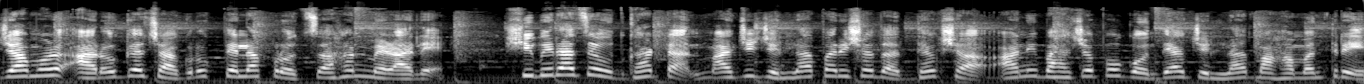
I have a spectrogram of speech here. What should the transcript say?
ज्यामुळे आरोग्य जागरूकतेला प्रोत्साहन मिळाले. शिबिराचे उद्घाटन माजी जिल्हा परिषद अध्यक्ष आणि भाजप गोंदिया जिल्हा महामंत्री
